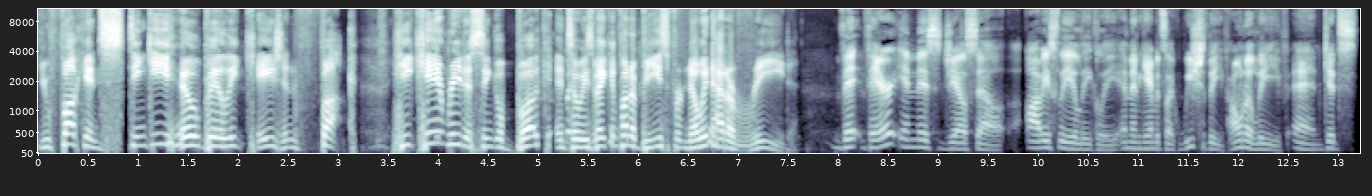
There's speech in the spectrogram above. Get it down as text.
You fucking stinky hillbilly Cajun fuck. He can't read a single book until he's making fun of Beast for knowing how to read. They, they're in this jail cell, obviously illegally. And then Gambit's like, we should leave. I want to leave. And gets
